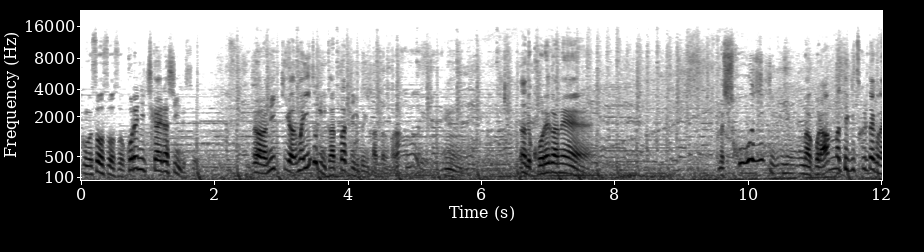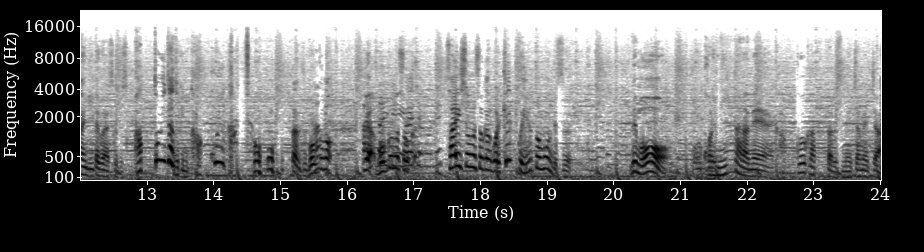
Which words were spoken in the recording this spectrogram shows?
そうそうそうそう。これに近いらしいんですよ。だからミッキーが、まあ、いい時に買ったっていう時に買ったのかな。うん。なんでこれがね、まあ、正直まあこれあんま敵作りたくないんで言いたくないですけどパッと見た時にかっこいいかって思ったんです僕のいや僕の初感。最初の初感これ結構いると思うんです。でもこれ見たらねかっこよかったです。めちゃめちゃ。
